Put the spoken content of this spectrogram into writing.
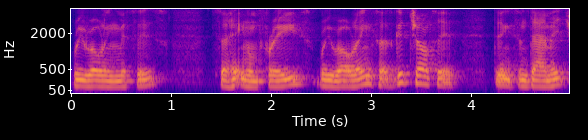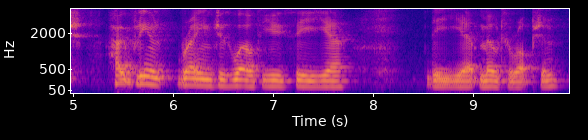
re-rolling misses, so hitting on freeze, re-rolling, so it's a good chance of doing some damage, hopefully in range as well to use the uh, the uh, melter option,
